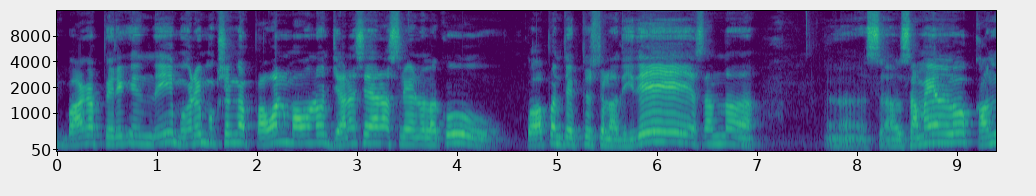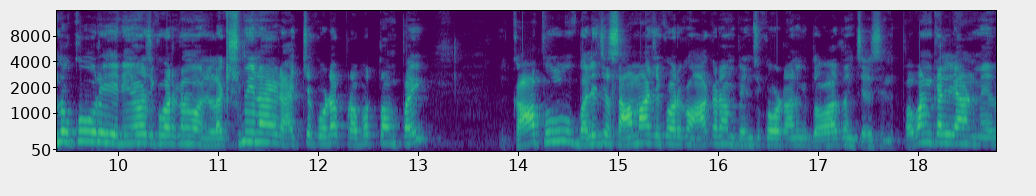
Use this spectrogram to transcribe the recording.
బాగా పెరిగింది. మరి ముఖ్యంగా పవన్ మౌనం జనసేన శ్రేణులకు కోపం తెప్పిస్తున్నది. ఇదే సంద స- సమయంలో కందుకూరి నియోజకవర్గంలోని లక్ష్మీనాయుడు హత్య కూడా ప్రభుత్వంపై కాపు బలిజ సామాజిక వర్గం ఆగ్రహం పెంచుకోవడానికి దోహదం చేసింది. పవన్ కళ్యాణ్ మీద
